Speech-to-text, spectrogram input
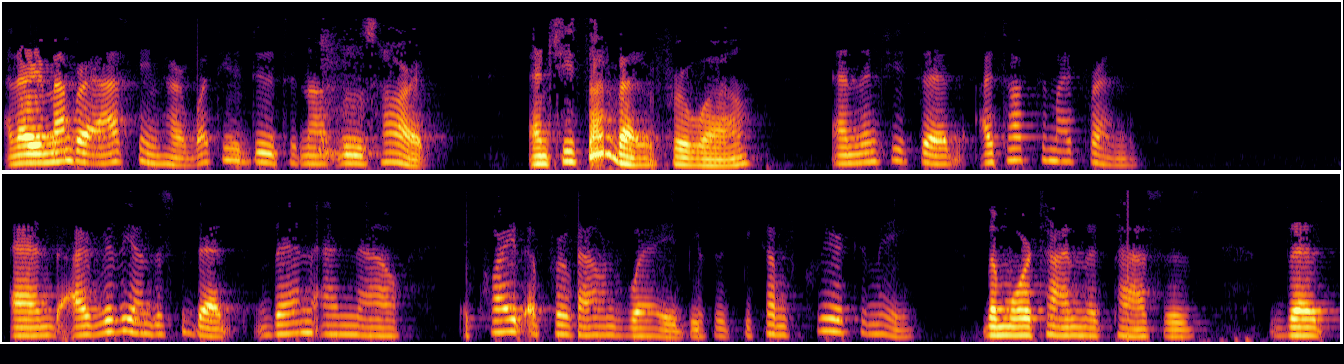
And I remember asking her, What do you do to not lose heart? And she thought about it for a while. And then she said, I talk to my friends. And I really understood that then and now in quite a profound way because it becomes clear to me the more time that passes that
